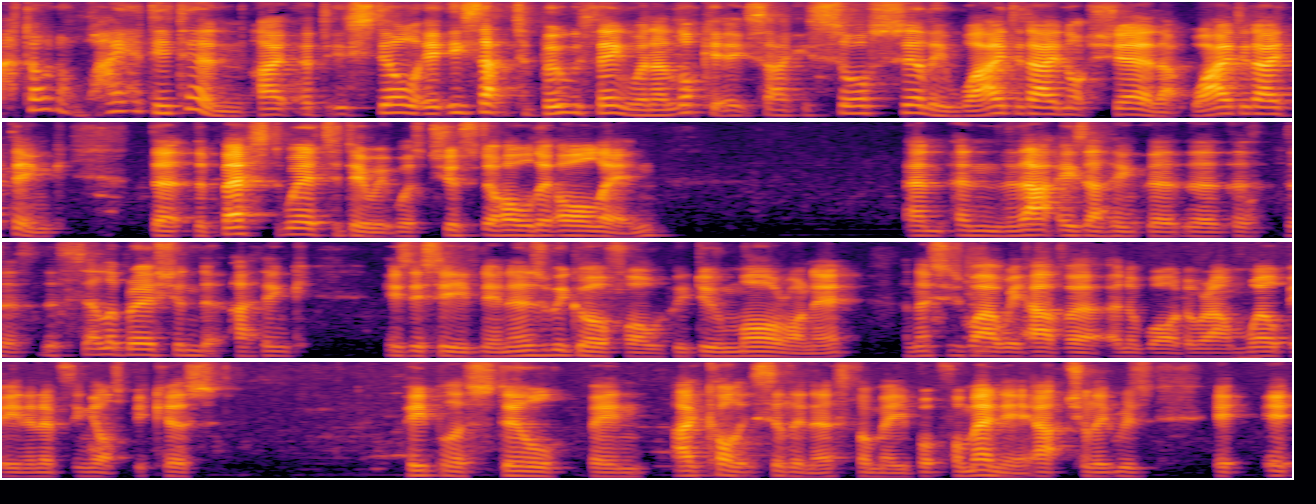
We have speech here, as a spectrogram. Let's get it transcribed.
I don't know why I didn't. I it's still it is that taboo thing. When I look at it, it's like it's so silly. Why did I not share that? Why did I think that the best way to do it was just to hold it all in and and that is, I think, the the the, the celebration that I think is this evening. As we go forward, we do more on it, and this is why we have a, an award around well-being and everything else because people are still been. I call it silliness for me, but for many, actually, it was it it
